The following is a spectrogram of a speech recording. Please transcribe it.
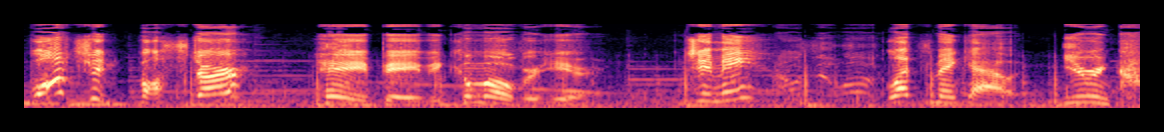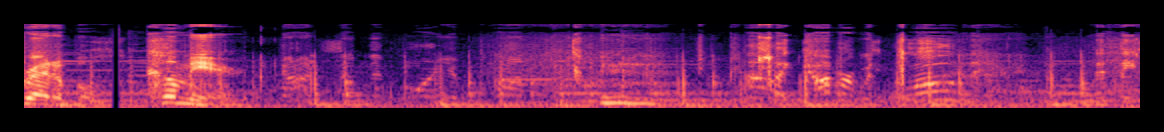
Watch it, Buster! Hey, baby, come over here. Jimmy, let's make out. You're incredible. Come here. My cover was blown there. That they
